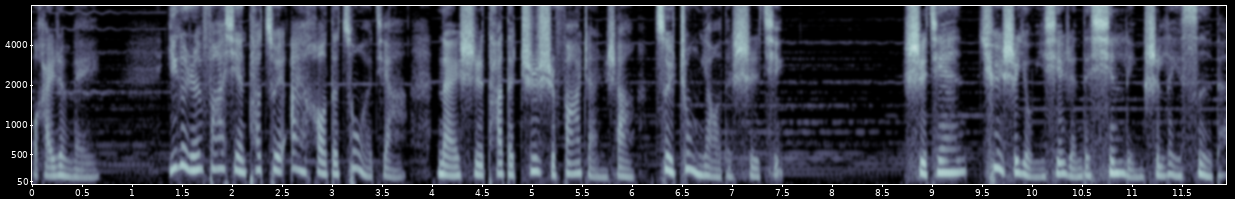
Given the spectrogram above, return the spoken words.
我还认为，一个人发现他最爱好的作家，乃是他的知识发展上最重要的事情。世间确实有一些人的心灵是类似的。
